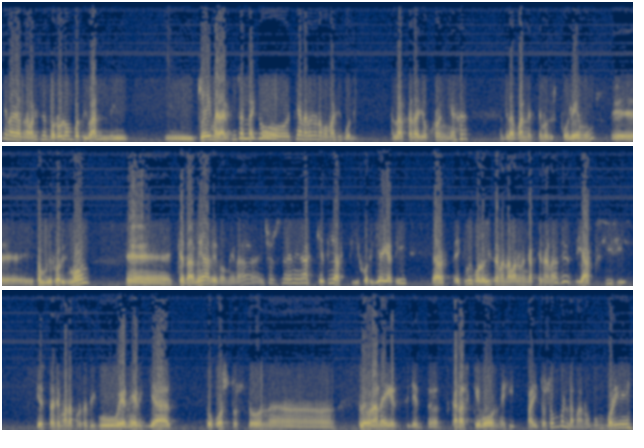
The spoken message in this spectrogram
και να διαδραματίσουμε τον ρόλο που επιβάλλει και η μεταρρύθμιση αλλά και ο, τι αναμένουν από εμάς οι πολίτες. Αλλά αυτά τα δύο χρόνια αντιλαμβάνεστε με τους πολέμους ε, των πληθωρισμών ε, και τα νέα δεδομένα, ίσως δεν είναι αρκετή αυτή η χορηγία γιατί ε, εκεί που υπολογίζαμε να πάρουμε κάποιες ανάσες, οι αυξήσεις και στα θέματα προσωπικού ενέργειας, το κόστος των ε, πλέον ανέγερση και κατασκευών έχει πάει τόσο πολλά πάνω που μπορεί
